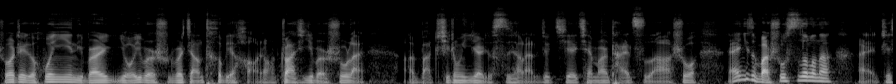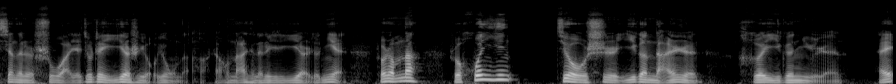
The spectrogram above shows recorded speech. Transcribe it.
说这个婚姻里边有一本书里边讲的特别好，然后抓起一本书来。啊，把其中一页就撕下来了，就接前面台词啊，说，哎，你怎么把书撕了呢？哎，这现在这书啊，也就这一页是有用的啊。然后拿起来这一页就念，说什么呢？说婚姻就是一个男人和一个女人。哎，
